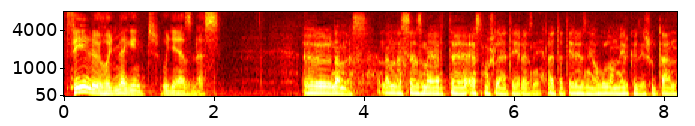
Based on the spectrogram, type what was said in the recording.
félő, hogy megint ugye ez lesz. Ö, nem lesz. Nem lesz ez, mert ezt most lehet érezni. Lehetett érezni a holland mérkőzés után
